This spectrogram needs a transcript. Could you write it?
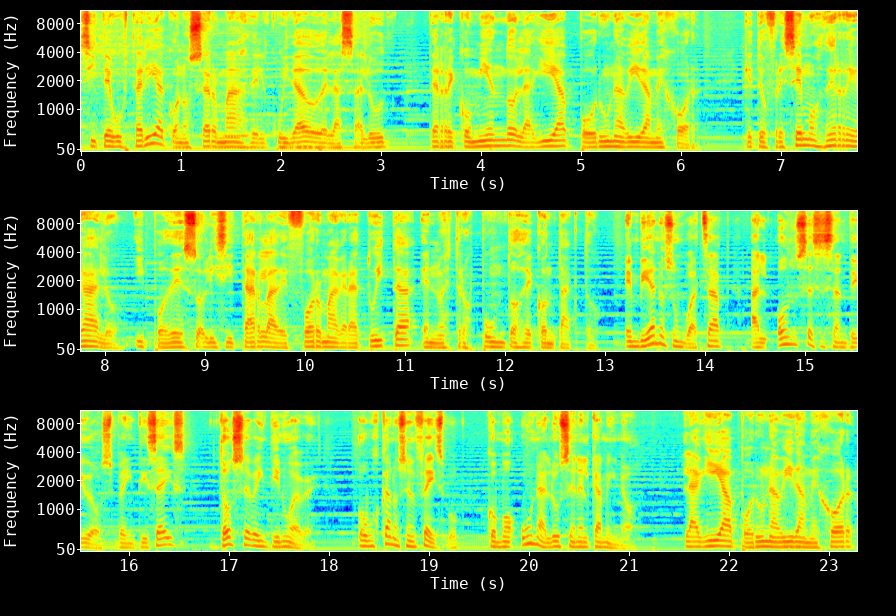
Si te gustaría conocer más del cuidado de la salud, te recomiendo la guía Por una vida mejor, que te ofrecemos de regalo y podés solicitarla de forma gratuita en nuestros puntos de contacto. Envíanos un WhatsApp al 1162 26 1229 o búscanos en Facebook como Una Luz en el Camino. La guía por una vida mejor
